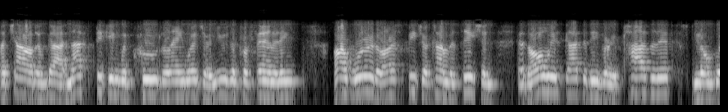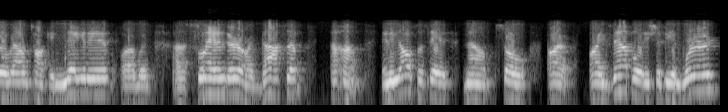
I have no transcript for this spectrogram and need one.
a child of God, not speaking with crude language or using profanity. Our word or our speech or conversation has always got to be very positive. You don't go around talking negative or with uh, slander or gossip. Uh-uh. And he also said, now, so our our example it should be in word,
